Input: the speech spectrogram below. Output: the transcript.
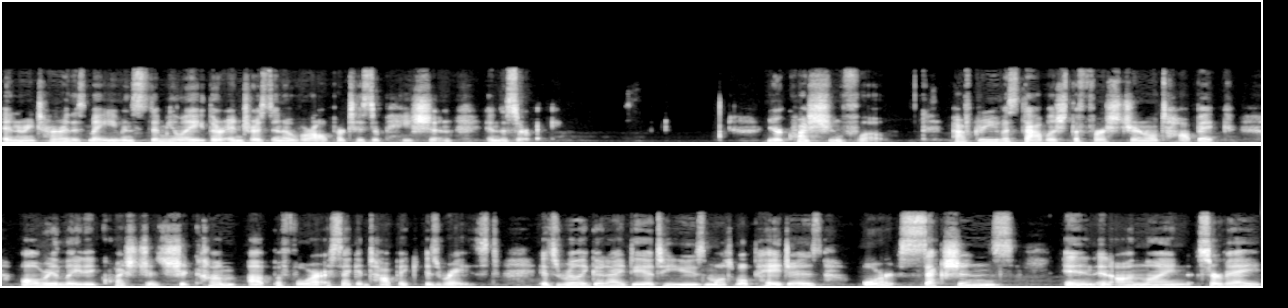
In return, this may even stimulate their interest in overall participation in the survey. Your question flow. After you've established the first general topic, all related questions should come up before a second topic is raised. It's a really good idea to use multiple pages or sections in an online survey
